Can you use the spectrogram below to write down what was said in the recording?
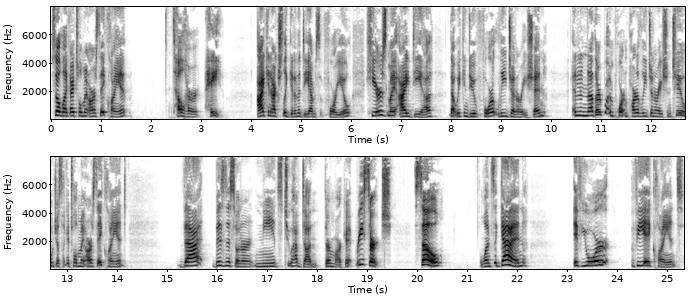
So, like I told my RSA client, tell her, hey, I can actually get in the DMs for you. Here's my idea that we can do for lead generation. And another important part of lead generation, too, just like I told my RSA client, that business owner needs to have done their market research. So, once again, if your VA client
